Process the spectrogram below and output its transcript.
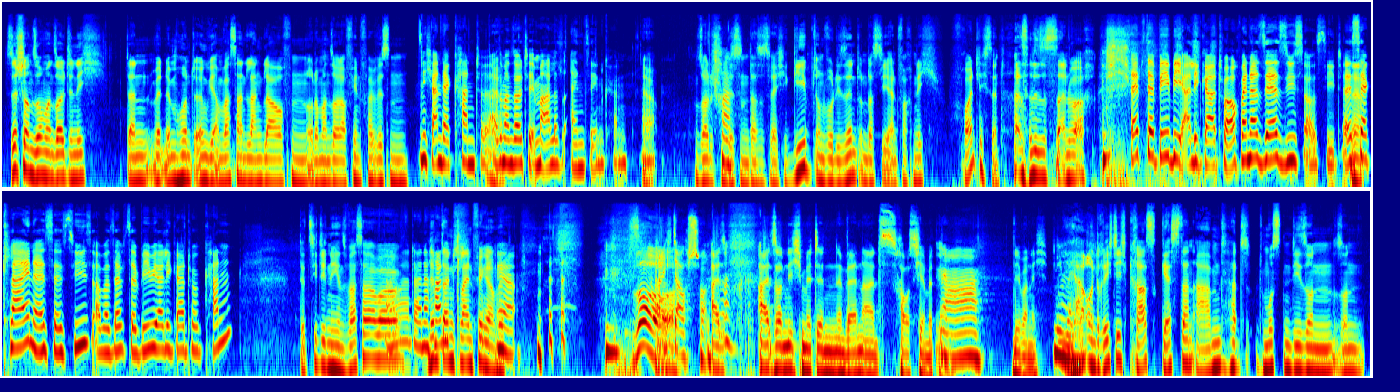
es ist schon so, man sollte nicht dann mit einem Hund irgendwie am Wasser entlang laufen oder man soll auf jeden Fall wissen, nicht an der Kante. Ja. Also man sollte immer alles einsehen können. ja, man sollte schon Krass. wissen, dass es welche gibt und wo die sind und dass die einfach nicht freundlich sind. Also das ist einfach, Selbst der Baby-Alligator, auch wenn er sehr süß aussieht. Er ist Ja. sehr klein, er ist sehr süß, aber selbst der Baby-Alligator kann. der zieht dich nicht ins Wasser, aber Aber deine nimmt Hand- deinen kleinen Finger mit. Ja. So. Reicht auch schon. also, also nicht mit in den Van als Haustier mitnehmen. Ja, Lieber nicht. lieber Ja, nicht. und richtig krass, gestern Abend hat, mussten die so ein, so ein,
